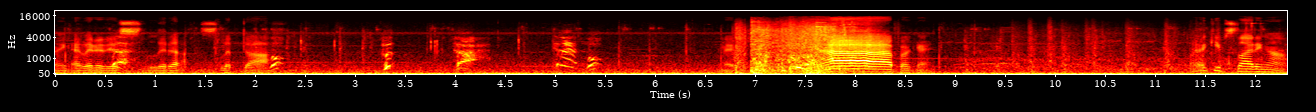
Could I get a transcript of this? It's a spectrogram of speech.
Like I literally just slid up, slipped off. Ah, okay. Why do I keep sliding off?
